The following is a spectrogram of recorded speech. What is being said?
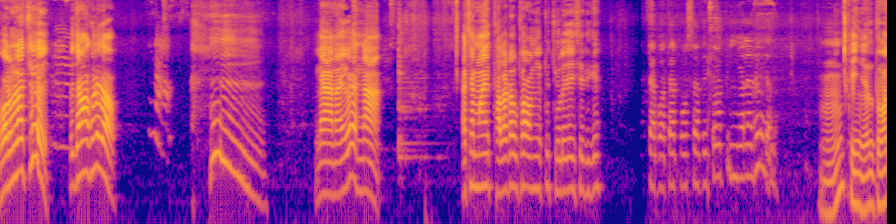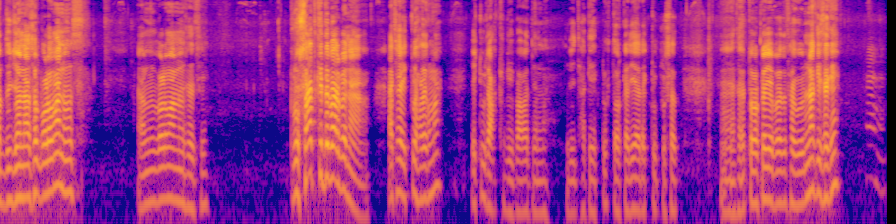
গরম লাগছে। তো জামা খুলে দাও। না না এবার না। আচ্ছা মায়ের থালাটা উঠাও আমি একটু চলে যাই সেদিকে। একটা পাতার প্রসাদে তো তিনজনের হয়ে গেল। হুম তিনজন। তোমার দুজন আসো বড় মানুষ। আমি বড় মানুষ আছি। প্রসাদ খেতে পারবে না। আচ্ছা একটু হাতে মা। একটু রাখবে বাবার জন্য। যদি থাকে একটু তরকারি আর একটু প্রসাদ। হ্যাঁ, তরকারি আপাতত থাকবে। না কি থাকে? হ্যাঁ হ্যাঁ।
